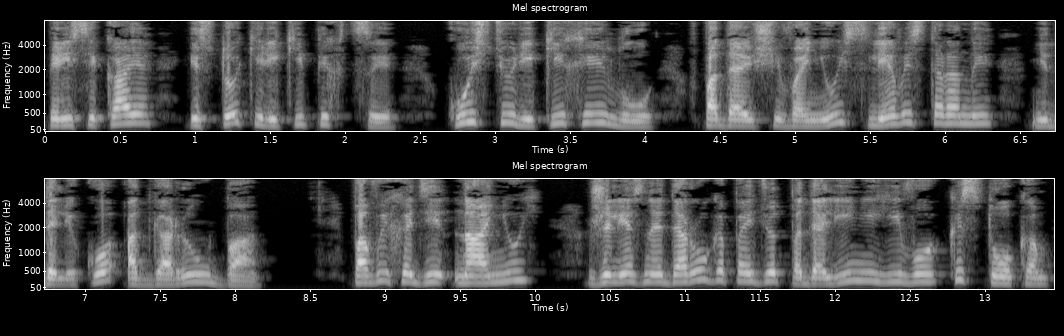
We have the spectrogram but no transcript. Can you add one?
пересекая истоки реки Пехцы, к устью реки Хейлу, впадающей в Анюй с левой стороны, недалеко от горы Уба. По выходе на Анюй железная дорога пойдет по долине его к истокам,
